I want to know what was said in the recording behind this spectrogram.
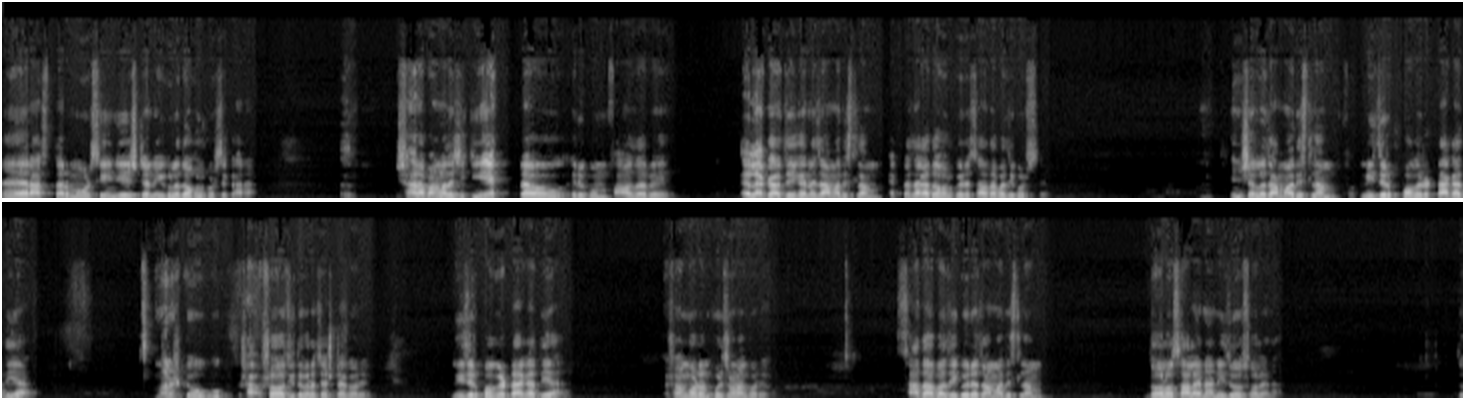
হ্যাঁ রাস্তার মোড়, সিএনজি স্ট্যান্ড, এগুলো দখল করছে কারা? সারা বাংলাদেশে কি একটাও এরকম পাওয়া যাবে? এলাকা যেখানে জামাত ইসলাম একটা জায়গা দখল করে চাঁদাবাজি করছে। ইনশাল্লাহ জামাত ইসলাম নিজের পকেটের টাকা দিয়া মানুষকে সহযোগিতা করার চেষ্টা করে। নিজের পকেট টাকা দিয়া সংগঠন পরিচালনা করে। সাদাবাজি করে জামাত ইসলাম দলও চালায় না, নিজেও চলে না। তো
